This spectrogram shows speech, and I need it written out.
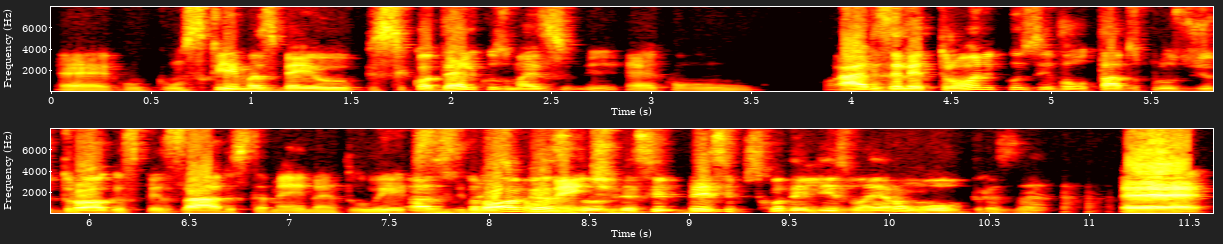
É, com, com uns climas meio psicodélicos, mas é, com áreas eletrônicos e voltados para o uso de drogas pesadas também, né? O As drogas do, desse, desse psicodelismo eram outras, né? É.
